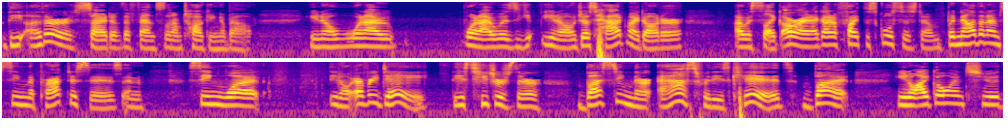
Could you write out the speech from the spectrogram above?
the other side of the fence that I'm talking about you know when I when I was you know just had my daughter I was like all right I got to fight the school system. But now that I'm seeing the practices and seeing what you know every day these teachers they're busting their ass for these kids but you know i go into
